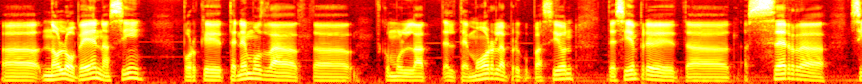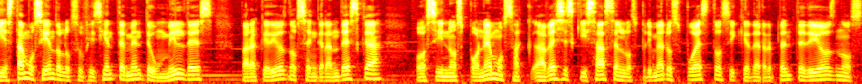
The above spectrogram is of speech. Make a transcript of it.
ah, no lo ven así, porque tenemos la, ah, como el temor, la preocupación de siempre ser, si estamos siendo lo suficientemente humildes para que Dios nos engrandezca, o si nos ponemos a, a veces quizás en los primeros puestos y que de repente Dios nos,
